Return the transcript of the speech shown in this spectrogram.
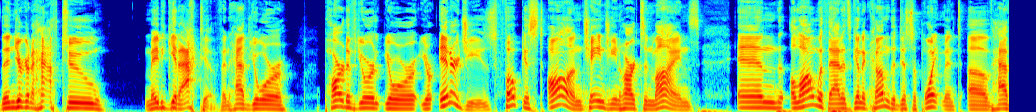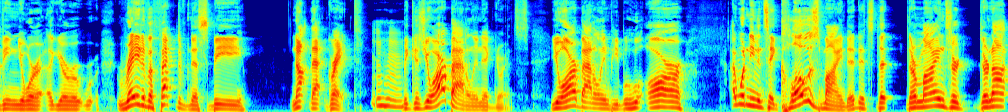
then you're going to have to maybe get active and have your part of your your your energies focused on changing hearts and minds. And along with that, it's going to come the disappointment of having your your rate of effectiveness be not that great hmm because you are battling ignorance. You are battling people who are I wouldn't even say closed-minded. It's that their minds are they're not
